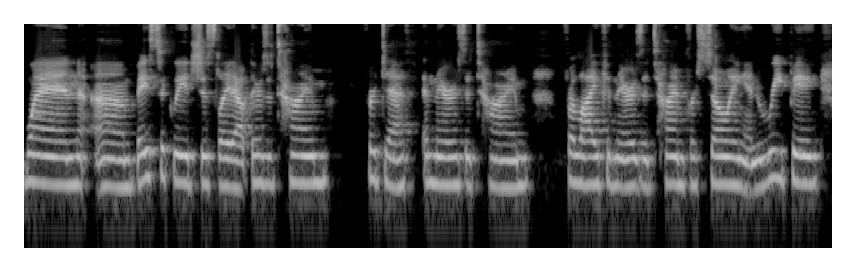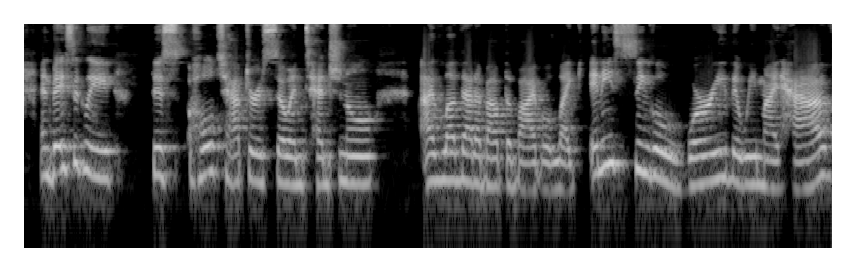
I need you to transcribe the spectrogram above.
When um, basically it's just laid out. There's a time for death, and there is a time for life, and there is a time for sowing and reaping, and basically this whole chapter is so intentional I love that about the Bible. Like any single worry that we might have,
